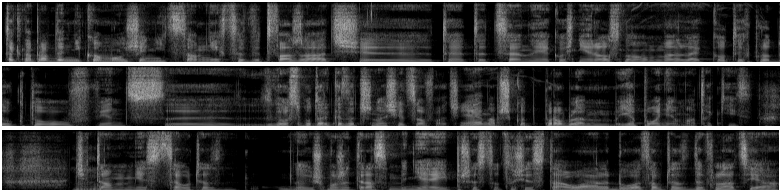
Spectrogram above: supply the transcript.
tak naprawdę nikomu się nic tam nie chce wytwarzać. y, Te, te ceny jakoś nie rosną lekko tych produktów, więc y, gospodarka zaczyna się cofać. Nie? Na przykład problem Japonia ma taki. Gdzie tam jest cały czas, no już może teraz mniej przez to, co się stało, ale była cały czas deflacja.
